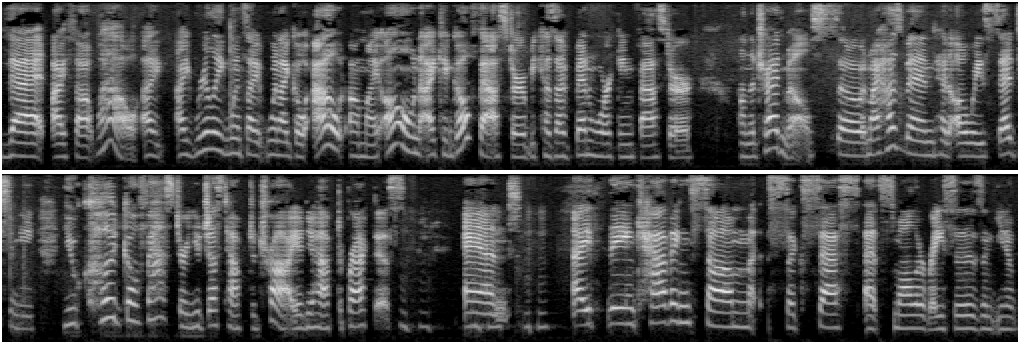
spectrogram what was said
that I thought, wow, I, I really once I when I go out on my own, I can go faster because I've been working faster on the treadmill. So, and my husband had always said to me, you could go faster, you just have to try and you have to practice. Mm-hmm. And mm-hmm. I think having some success at smaller races and, you know,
